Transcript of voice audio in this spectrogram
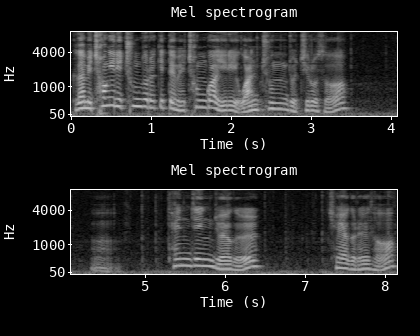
그 다음에 청일이 충돌했기 때문에 청과 일이 완충 조치로서 어, 텐진 조약을 체약을 해서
